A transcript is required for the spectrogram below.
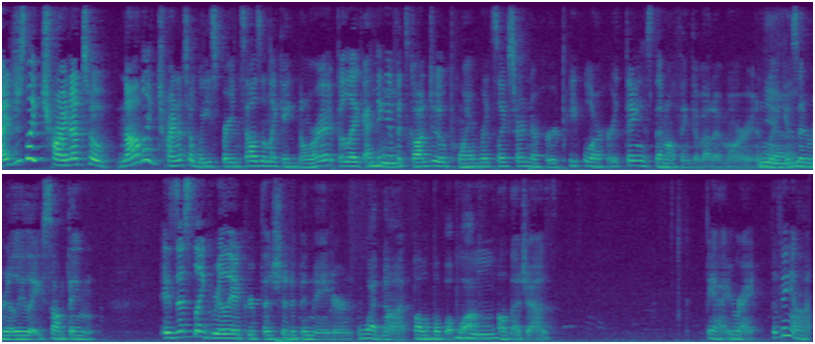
I just like try not to not like try not to waste brain cells and like ignore it, but like I think Mm-hmm. if it's gotten to a point where it's like starting to hurt people or hurt things, then I'll think about it more and like, is it really like something? Is this like really a group that should have been made or whatnot? Blah blah blah blah blah, Mm-hmm. all that jazz. But yeah, you're right. Moving on.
